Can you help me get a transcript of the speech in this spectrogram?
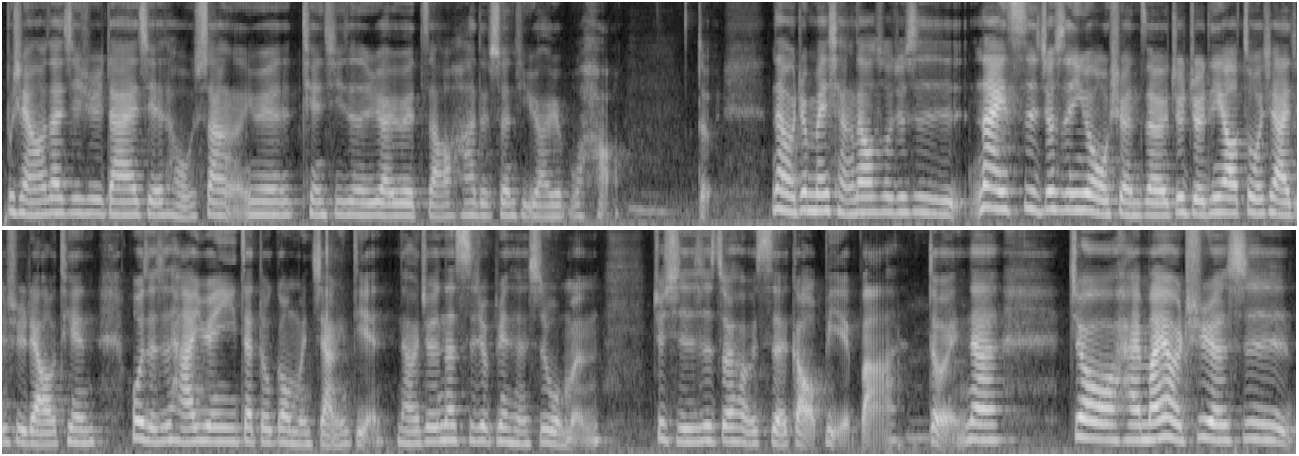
不想要再继续待在街头上了，因为天气真的越来越糟，他的身体越来越不好。对，那我就没想到说，就是那一次，就是因为我选择就决定要坐下来继续聊天，或者是他愿意再多跟我们讲一点，然后就是那次就变成是我们就其实是最后一次的告别吧。对，那就还蛮有趣的是，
